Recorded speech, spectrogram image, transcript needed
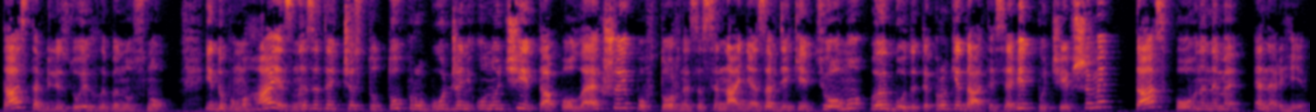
та стабілізує глибину сну і допомагає знизити частоту пробуджень уночі та полегшує повторне засинання. Завдяки цьому ви будете прокидатися відпочившими та сповненими енергії.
